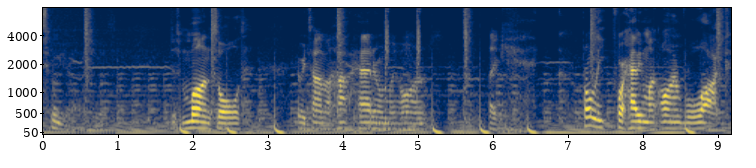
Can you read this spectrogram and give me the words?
two-year-old. She was just months old. Every time I had her on my arms, like probably for having my arm locked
